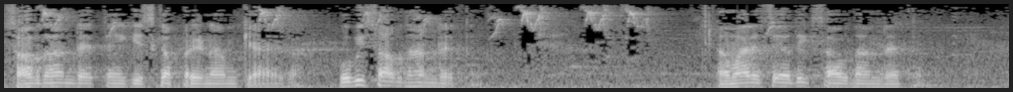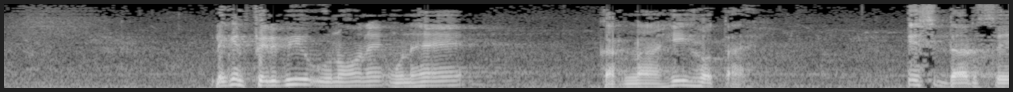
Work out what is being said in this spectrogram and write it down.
सावधान रहते हैं कि इसका परिणाम क्या आएगा, वो भी सावधान रहते हैं। हमारे से अधिक सावधान रहते हैं। लेकिन फिर भी उन्होंने, उन्हें करना ही होता है। इस डर से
